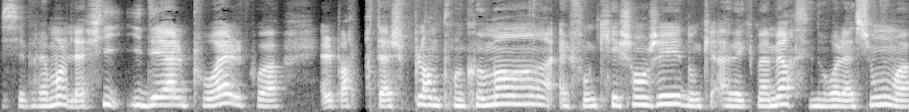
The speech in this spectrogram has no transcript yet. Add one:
C'est vraiment la fille idéale pour elle, quoi. Elle partage plein de points communs, elles font qu'échanger. Donc avec ma mère, c'est une relation euh,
